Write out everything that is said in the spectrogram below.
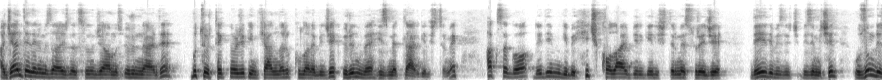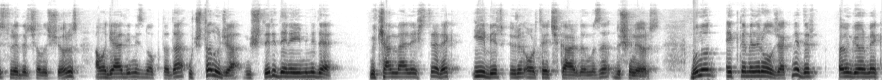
acentelerimiz aracılığıyla sunacağımız ürünlerde bu tür teknolojik imkanları kullanabilecek ürün ve hizmetler geliştirmek. Aksago dediğim gibi hiç kolay bir geliştirme süreci değildi biz- bizim için. Uzun bir süredir çalışıyoruz ama geldiğimiz noktada uçtan uca müşteri deneyimini de mükemmelleştirerek iyi bir ürün ortaya çıkardığımızı düşünüyoruz. Bunun eklemeleri olacak. Nedir? Öngörmek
